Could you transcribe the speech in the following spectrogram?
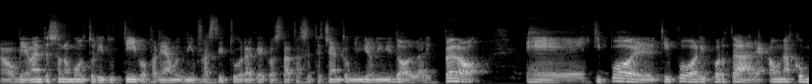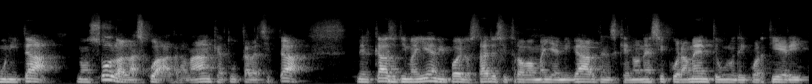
ovviamente sono molto riduttivo, parliamo di un'infrastruttura che è costata 700 milioni di dollari, però eh, ti, può, ti può riportare a una comunità, non solo alla squadra, ma anche a tutta la città. Nel caso di Miami, poi lo stadio si trova a Miami Gardens, che non è sicuramente uno dei quartieri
